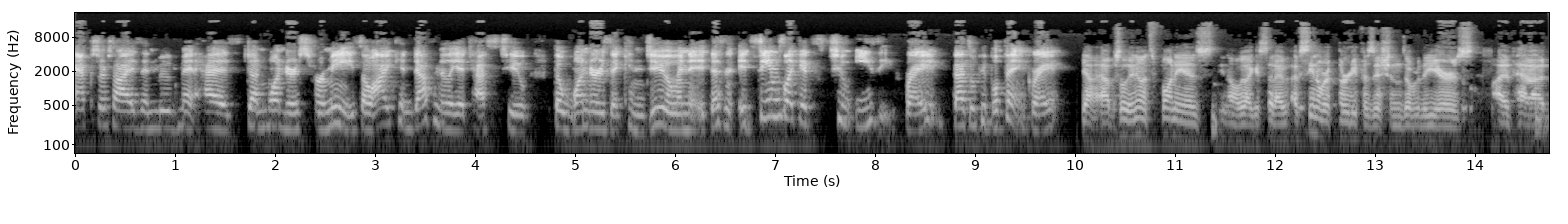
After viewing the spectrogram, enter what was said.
exercise and movement has done wonders for me. So i can definitely attest to the wonders it can do. And it doesn't it seems like it's too easy right? That's what people think right yeah, absolutely. You know, what's funny is, you know, like I said, I've, I've, seen over 30 physicians over the years. I've had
